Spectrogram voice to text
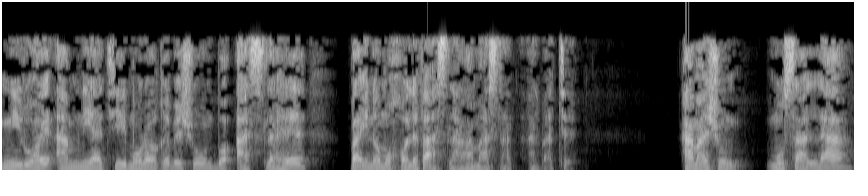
نیروهای امنیتی مراقبشون با اسلحه و اینا مخالف اسلحه هم هستن البته. همشون مسلح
